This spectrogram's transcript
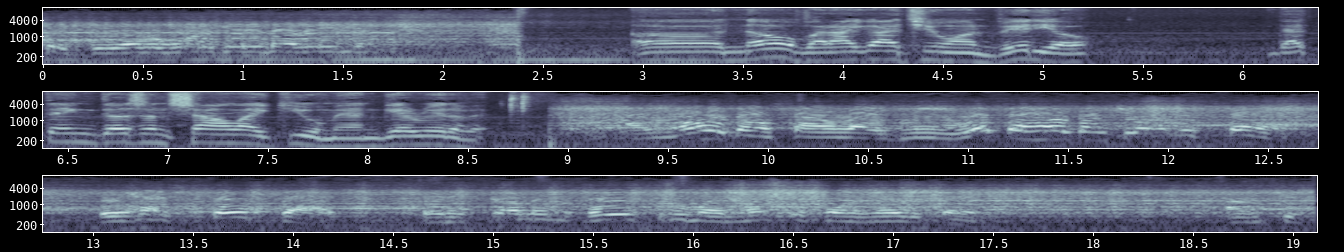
quick. Do you ever want to get in that radio? Uh, no, but I got you on video. That thing doesn't sound like you, man. Get rid of it. I know it don't sound like me. What the hell don't you understand? It has back, and it's coming all through my microphone and everything. I'm just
